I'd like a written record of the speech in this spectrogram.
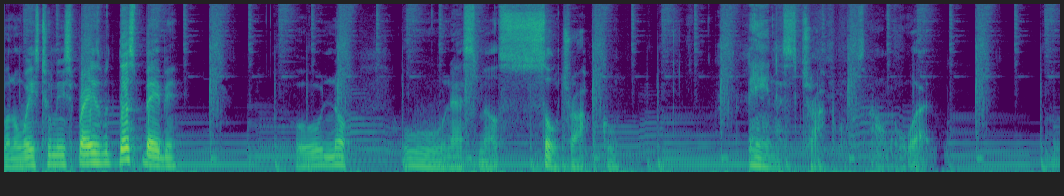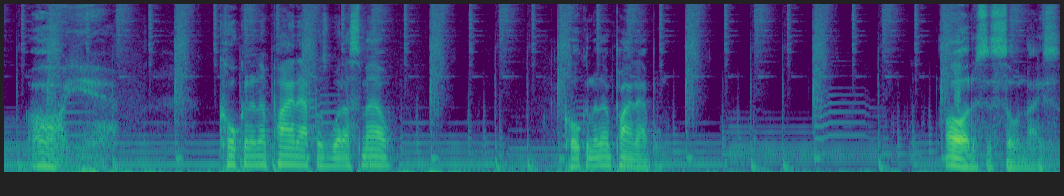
Gonna waste too many sprays with this baby. Oh no. Ooh, that smells so tropical. Man, that's tropical. I don't know what. Oh yeah. Coconut and pineapple is what I smell. Coconut and pineapple. Oh, this is so nice.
